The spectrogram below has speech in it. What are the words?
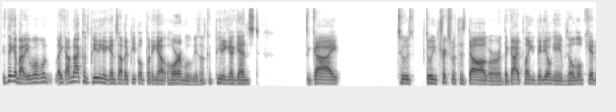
you think about it, you won't like I'm not competing against other people putting out horror movies. I'm competing against the guy who's doing tricks with his dog, or the guy playing video games, or a little kid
